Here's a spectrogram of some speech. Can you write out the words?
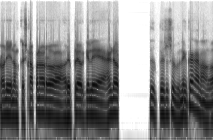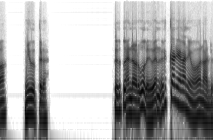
ನೋಡಿ ನಮ್ಮ ಕೃಷ್ಣಪ್ಪನವರು ರಿಪ್ರಿ ಅವ್ರ ಕೈಲಿ ಹ್ಯಾಂಡ್ ಓವರ್ ನಾವು? ನೀವು ಇರ್ತೀರ? ಹ್ಯಾಂಡ್ ಓವರ್ ಇರ್ಕೊಳ್ಳಿ ನೀವು ನಾನು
